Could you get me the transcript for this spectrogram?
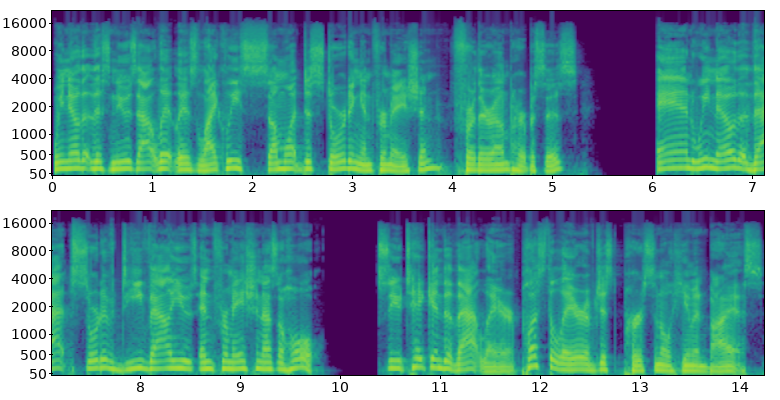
We know that this news outlet is likely somewhat distorting information for their own purposes. And we know that that sort of devalues information as a whole. So you take into that layer, plus the layer of just personal human bias.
